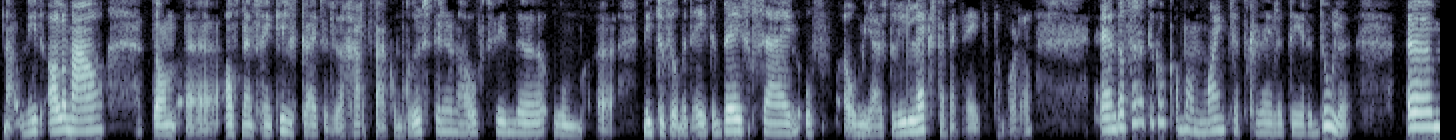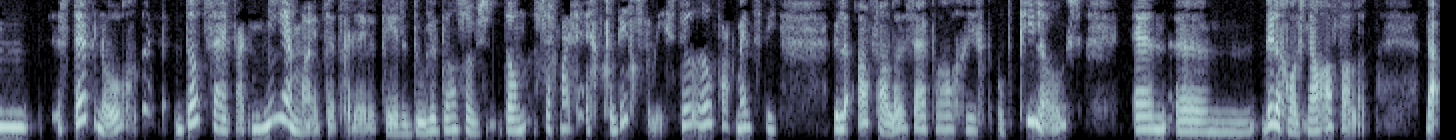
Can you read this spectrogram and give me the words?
Nou, niet allemaal. Dan, uh, als mensen geen kilo's kwijt willen, dan gaat het vaak om rust in hun hoofd vinden, om uh, niet zoveel met eten bezig zijn of om juist relaxter met eten te worden. En dat zijn natuurlijk ook allemaal mindset gerelateerde doelen. Um, sterker nog, dat zijn vaak meer mindset gerelateerde doelen dan, zo, dan zeg maar echt gewichtsverlies. Veel, heel vaak mensen die willen afvallen zijn vooral gericht op kilo's en um, willen gewoon snel afvallen. Nou,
